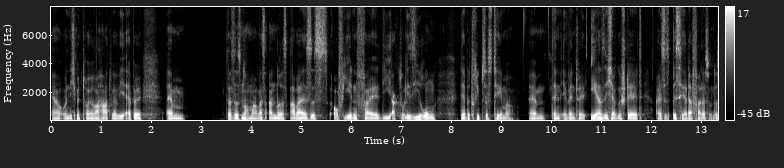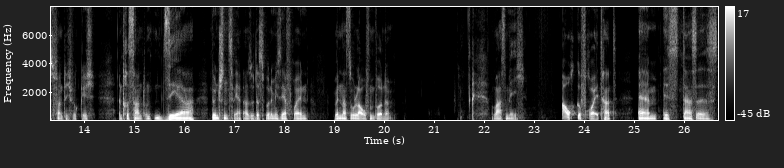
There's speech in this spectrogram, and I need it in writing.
ja, und nicht mit teurer Hardware wie Apple. Ähm, das ist nochmal was anderes. Aber es ist auf jeden Fall die Aktualisierung der Betriebssysteme, ähm, denn eventuell eher sichergestellt, als es bisher der Fall ist. Und das fand ich wirklich interessant und sehr wünschenswert. Also das würde mich sehr freuen, wenn das so laufen würde. Was mich auch gefreut hat, ähm, ist, dass es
